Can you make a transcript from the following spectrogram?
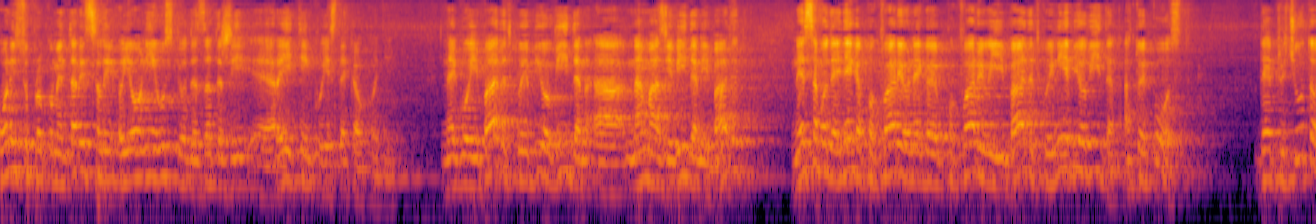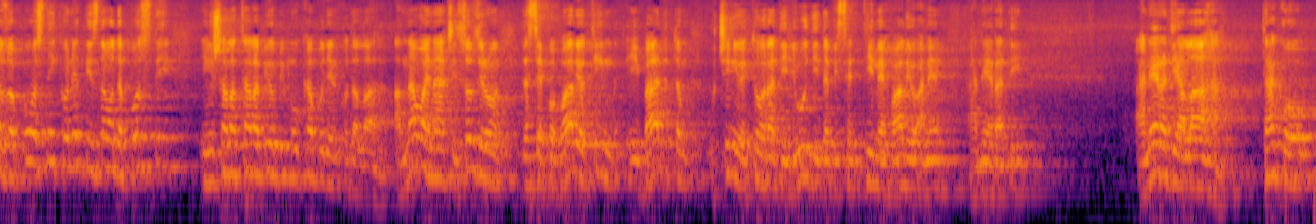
oni su prokomentarisali i on nije uspio da zadrži e, rejting koji je stekao kod njih. Nego ibadet koji je bio vidan, a namaz je vidan ibadet, ne samo da je njega pokvario, nego je pokvario i ibadet koji nije bio vidan, a to je post. Da je pričutao za post, niko ne bi znao da posti i tala bio bi mu ukabuljen kod Allaha. Ali na ovaj način, s obzirom da se pohvalio tim ibadetom, učinio je to radi ljudi da bi se time hvalio, a ne, a ne, radi, a ne radi Allaha. Tako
